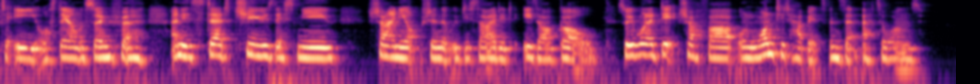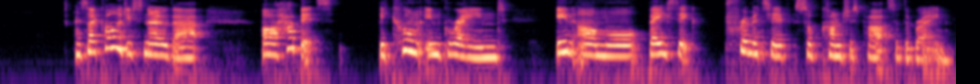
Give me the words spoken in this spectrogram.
to eat or stay on the sofa and instead choose this new shiny option that we've decided is our goal. So we want to ditch off our unwanted habits and set better ones. And psychologists know that our habits become ingrained in our more basic, primitive subconscious parts of the brain.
